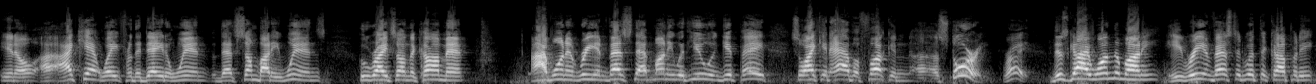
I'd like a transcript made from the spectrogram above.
You know, I, I can't wait for the day to win that somebody wins who writes on the comment, I want to reinvest that money with you and get paid so I can have a fucking uh, story. Right. This guy won the money. He reinvested with the company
